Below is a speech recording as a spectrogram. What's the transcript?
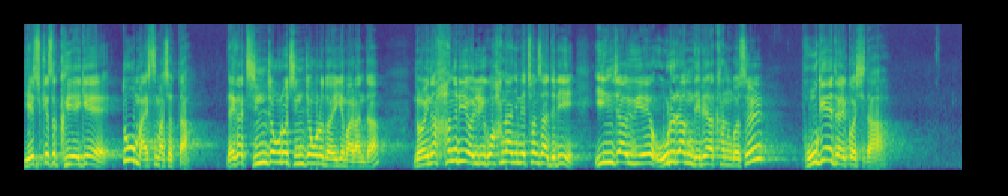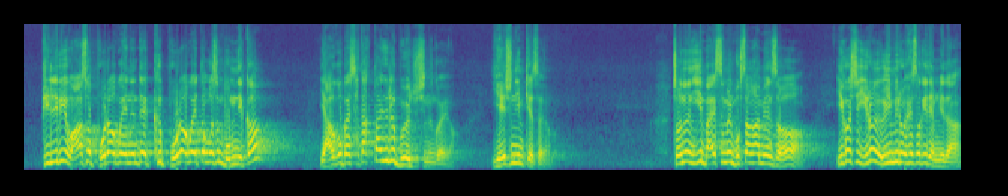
예수께서 그에게 또 말씀하셨다. 내가 진정으로 진정으로 너에게 말한다. 너희는 하늘이 열리고 하나님의 천사들이 인자 위에 오르락 내리락 하는 것을 보게 될 것이다. 빌립이 와서 보라고 했는데 그 보라고 했던 것은 뭡니까? 야곱의 사닥다리를 보여주시는 거예요. 예수님께서요. 저는 이 말씀을 묵상하면서 이것이 이런 의미로 해석이 됩니다.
